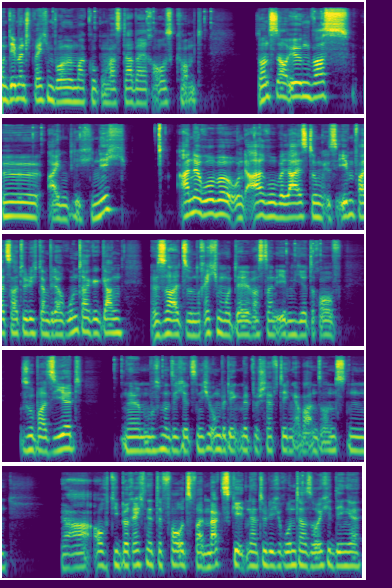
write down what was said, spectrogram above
und dementsprechend wollen wir mal gucken, was dabei rauskommt. Sonst noch irgendwas? Äh, eigentlich nicht. Anaerobe und aerobe Leistung ist ebenfalls natürlich dann wieder runtergegangen. Das ist halt so ein Rechenmodell, was dann eben hier drauf so basiert. Ne, muss man sich jetzt nicht unbedingt mit beschäftigen, aber ansonsten, ja, auch die berechnete VO2 Max geht natürlich runter, solche Dinge.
